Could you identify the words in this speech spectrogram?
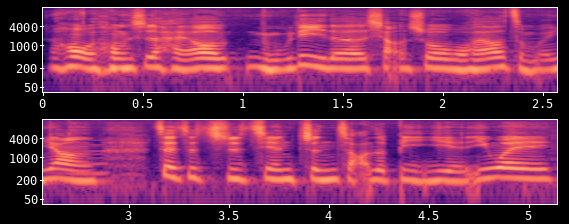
然后我同时还要努力的想说，我还要怎么样在这之间挣扎着毕业，因为。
